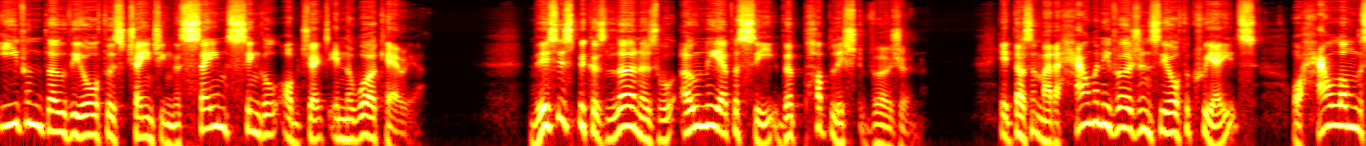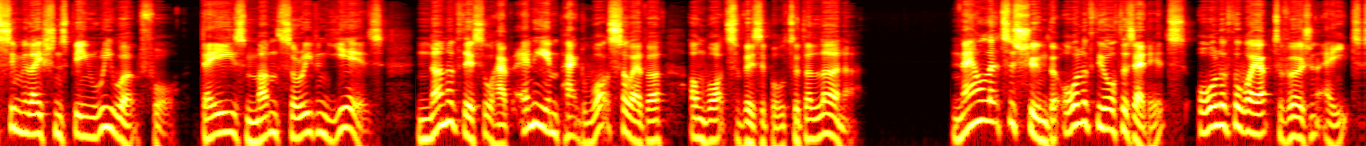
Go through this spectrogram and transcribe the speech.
even though the author's changing the same single object in the work area. This is because learners will only ever see the published version. It doesn't matter how many versions the author creates or how long the simulation's being reworked for, days, months or even years, none of this will have any impact whatsoever on what's visible to the learner. Now let's assume that all of the author's edits, all of the way up to version 8,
